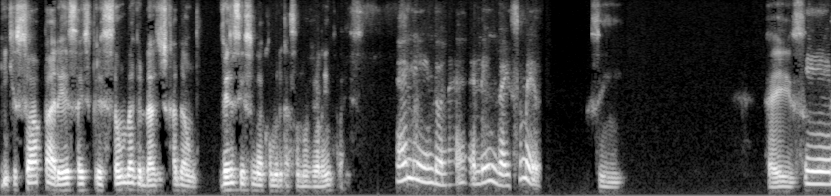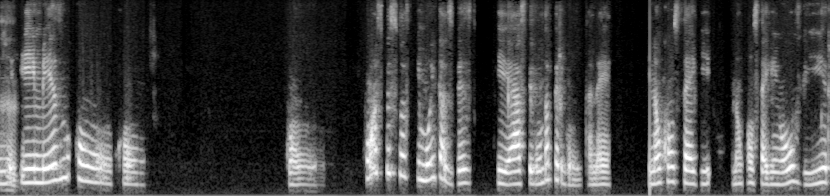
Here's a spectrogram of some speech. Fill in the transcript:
em que só apareça a expressão da verdade de cada um. Veja se isso não é comunicação não violenta, Laís. É lindo, né? É lindo, é isso mesmo. Sim. É isso. E, e mesmo com, com, com, com as pessoas que muitas vezes, que é a segunda pergunta, né? Que não, consegue, não conseguem ouvir.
